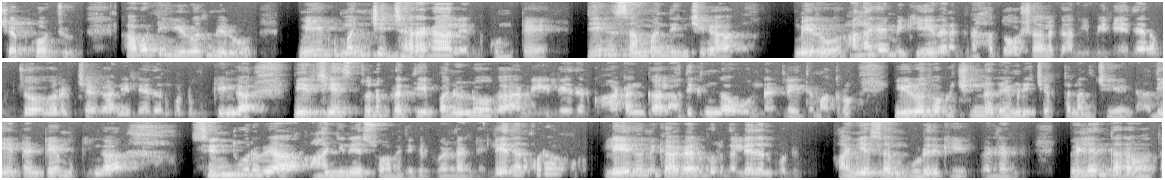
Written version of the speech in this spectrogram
చెప్పుకోవచ్చు. కాబట్టి ఈ రోజు మీరు మీకు మంచి జరగాలి అనుకుంటే దీనికి సంబంధించిగా మీరు అలాగే మీకు ఏవైనా గ్రహ దోషాలు కానీ మీరు ఏదైనా ఉద్యోగ రీత్యా కానీ లేదనుకుంటే ముఖ్యంగా మీరు చేస్తున్న ప్రతి పనిలో కానీ లేదనుకో ఆటంకాలు అధికంగా ఉన్నట్లయితే మాత్రం ఈ రోజు ఒక చిన్న రెమెడీ చెప్తాను అది చేయండి. అదేంటంటే ముఖ్యంగా సింధూరు ఆంజనేయ స్వామి దగ్గరికి వెళ్ళండి. లేదనుకుంటే లేదు మీకు అవైలబుల్గా లేదనుకుంటే ఆంజనేయ స్వామి గుడికి వెళ్ళండి. వెళ్ళిన తర్వాత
